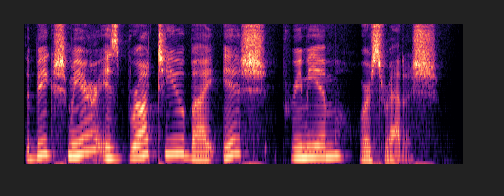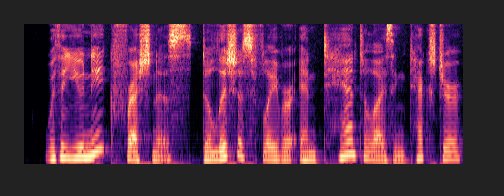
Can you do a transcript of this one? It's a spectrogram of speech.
The Big Schmear is brought to you by Ish Premium Horseradish. With a unique freshness, delicious flavor, and tantalizing texture,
